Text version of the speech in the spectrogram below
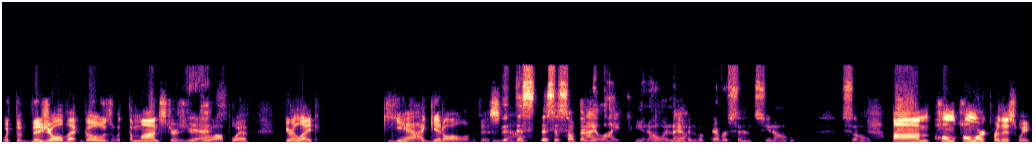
with the visual that goes with the monsters you yes. grew up with. You're like, yeah, I get all of this. Th- now. this this is something I like, you know, and Yeah. I've been hooked ever since, you know. So Um, home homework for this week.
